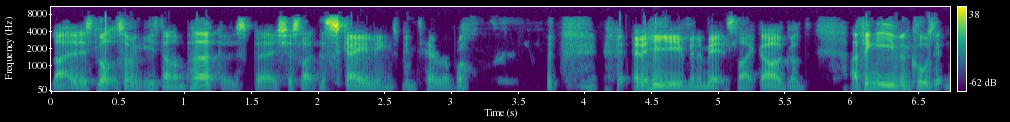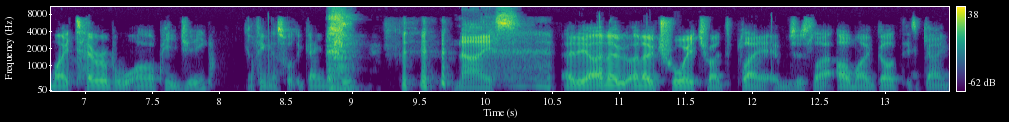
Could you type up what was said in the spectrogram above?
like it's not something he's done on purpose, but it's just like the scaling's been terrible. and he even admits like, oh god, I think he even calls it my terrible RPG. I think that's what the game's called. Nice. and yeah, I know I know Troy tried to play it. It was just like, oh my god, this game.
